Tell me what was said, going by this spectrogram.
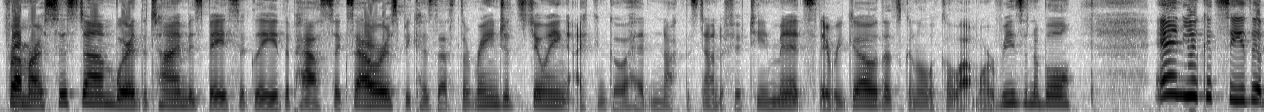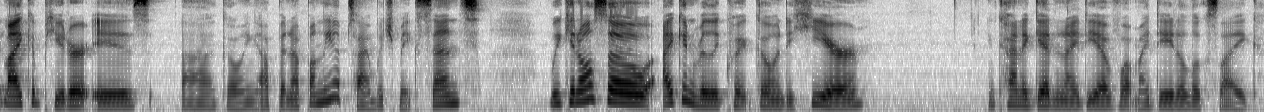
From our system where the time is basically the past six hours because that's the range it's doing. I can go ahead and knock this down to 15 minutes. There we go. That's going to look a lot more reasonable. And you can see that my computer is uh, going up and up on the uptime, which makes sense. We can also, I can really quick go into here and kind of get an idea of what my data looks like.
